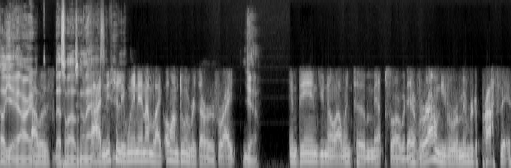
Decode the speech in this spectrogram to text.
Oh yeah. All right. I was- That's what I was going to ask. I initially went in, I'm like, oh, I'm doing reserve, right? Yeah. And then, you know, I went to MEPS or whatever. I don't even remember the process.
